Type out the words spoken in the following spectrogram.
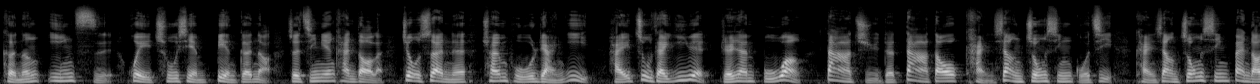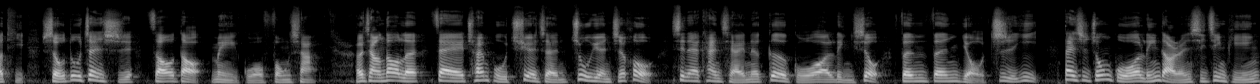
可能因此会出现变更啊！这今天看到了，就算呢，川普染疫还住在医院，仍然不忘大举的大刀砍向中芯国际，砍向中芯半导体，首度证实遭到美国封杀。而讲到了在川普确诊住院之后，现在看起来呢，各国领袖纷纷有致意。但是中国领导人习近平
